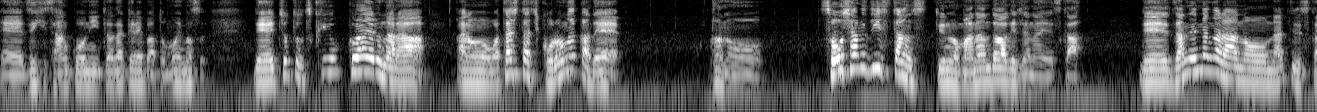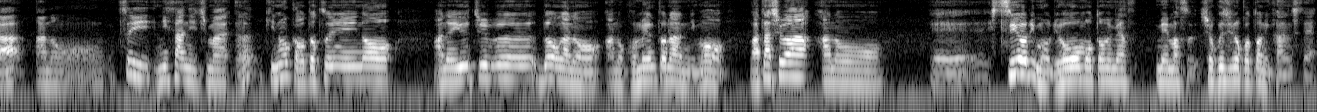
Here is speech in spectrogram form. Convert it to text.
えー、ぜひ参考にいただければと思います。でちょっと付け加えるならあの私たちコロナ禍であのソーシャルディスタンスっていうのを学んだわけじゃないですか。で残念ながらあの何て言うんですかあのつい23日前ん？昨日か一昨日のあの YouTube 動画のあのコメント欄にも私はあの、えー、質よりも量を求めます食事のことに関して、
